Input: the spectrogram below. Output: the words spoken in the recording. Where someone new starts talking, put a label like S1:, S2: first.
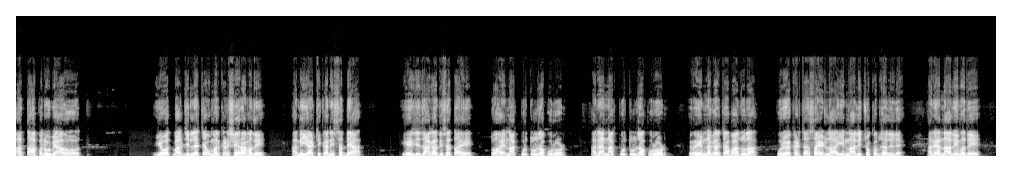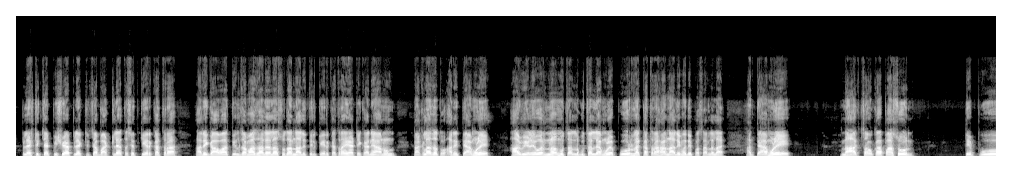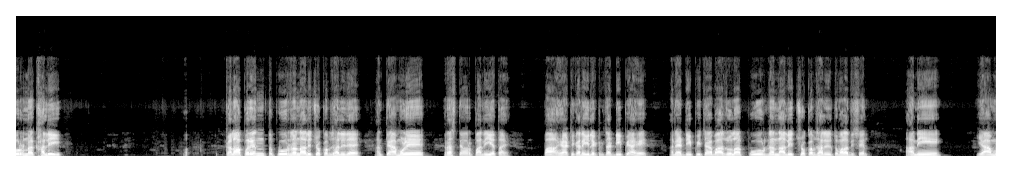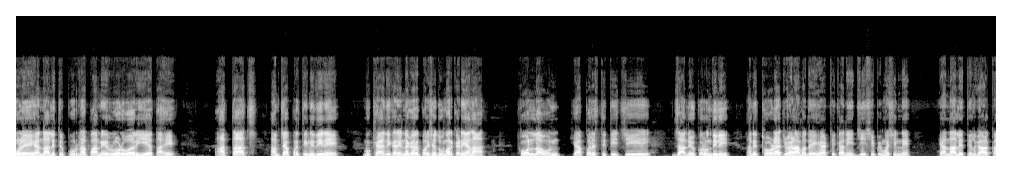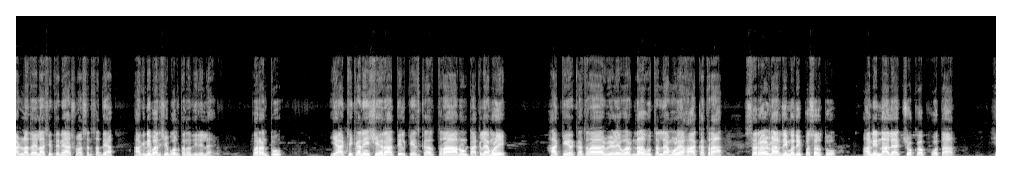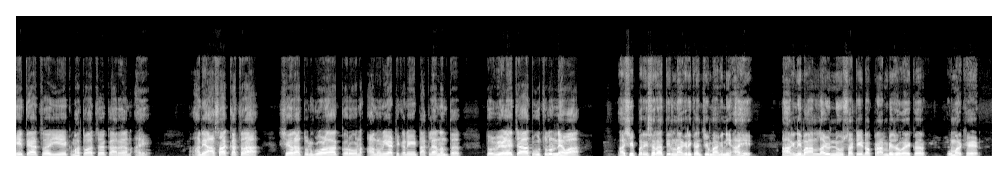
S1: आता आपण उभे आहोत यवतमाळ जिल्ह्याच्या उमरखेड शहरामध्ये आणि या ठिकाणी सध्या हे जी जागा दिसत आहे तो आहे नागपूर तुळजापूर रोड आणि हा नागपूर तुळजापूर रोड रहीमनगरच्या बाजूला पूर्वेकडच्या साईडला ही नाली चोकअप झालेली आहे. आणि या नालीमध्ये प्लॅस्टिकच्या पिशव्या प्लॅस्टिकच्या बाटल्या तसेच केर कचरा आणि गावातील जमा झालेला सुद्धा नालीतील केर कचरा ह्या ठिकाणी आणून टाकला जातो. आणि त्यामुळे हा वेळेवर न उचल उचलल्यामुळे पूर्ण कचरा हा नालीमध्ये पसरलेला आहे. आणि त्यामुळे नाग चौकापासून ते पूर्ण खाली कलापर्यंत पूर्ण नाली चोकअप झालेली आहे. आणि त्यामुळे रस्त्यावर पाणी येत आहे. पा ह्या ठिकाणी इलेक्ट्रिकचा डी पी आहे. आणि या डी पीच्या बाजूला पूर्ण नाली चोकअप झालेली तुम्हाला दिसेल. आणि यामुळे ह्या नालीतील पूर्ण पाणी रोडवर येत आहे. आत्ताच आमच्या प्रतिनिधीने मुख्याधिकारी नगर परिषद उमरखेड यांना फोन लावून ह्या परिस्थितीची जाणीव करून दिली आणि थोड्याच वेळामध्ये ह्या ठिकाणी जे सी पी मशीनने या नालीतील गाळ काढला जाईल असे त्याने आश्वासन सध्या अग्निबाणशी बोलताना दिलेलं आहे. परंतु या ठिकाणी शहरातील केस कचरा आणून टाकल्यामुळे हा केर कचरा वेळेवर न उचलल्यामुळे हा कचरा सरळ नारणीमध्ये पसरतो आणि नाल्या चोकअप होतात. हे त्याचं एक महत्त्वाचं कारण आहे. आणि असा कचरा शहरातून गोळा करून आणून या ठिकाणी टाकल्यानंतर तो वेळेच्या आत उचलून न्यावा अशी परिसरातील नागरिकांची मागणी आहे. अग्निबाण लाईव्ह न्यूजसाठी डॉक्टर आंबेजोगाईकर उमरखेड.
